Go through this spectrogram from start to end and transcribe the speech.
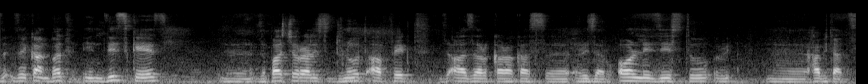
th- they can, but in this case, uh, the pastoralists do not affect the other Caracas uh, reserve. Only these two uh, habitats.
